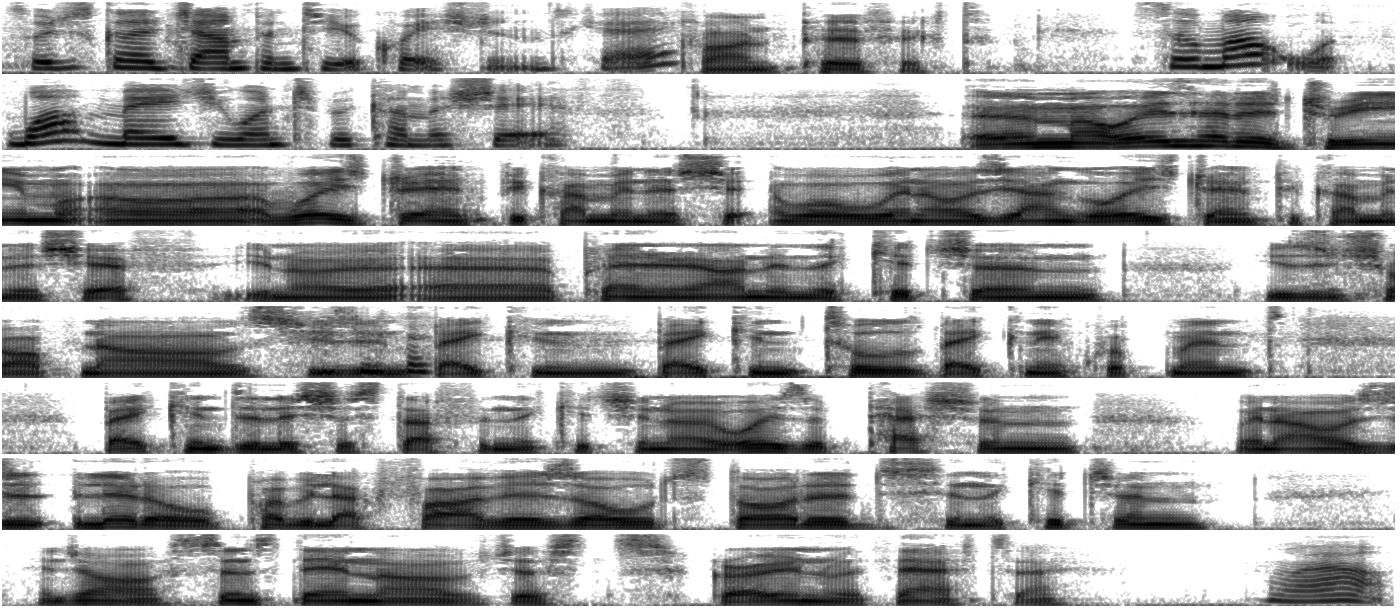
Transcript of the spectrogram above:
So we're just going to jump into your questions, okay? Fine, perfect. So what, what made you want to become a chef? Um, I always had a dream. Uh, I've always dreamt becoming a chef. Well, when I was young, I always dreamt becoming a chef. You know, uh, playing around in the kitchen, using sharp knives, using baking, baking tools, baking equipment, baking delicious stuff in the kitchen. I always a passion. When I was little, probably like five years old, started in the kitchen, and yeah, since then I've just grown with that. eh. Wow.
